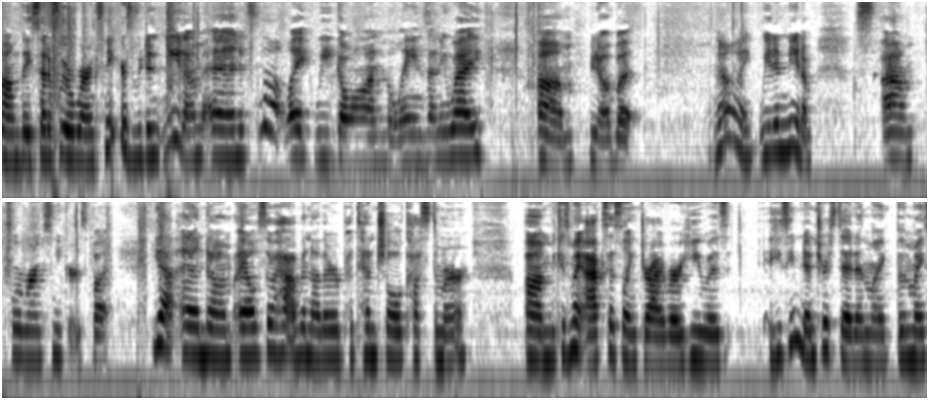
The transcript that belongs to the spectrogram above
Um, they said if we were wearing sneakers, we didn't need them, and it's not like we go on the lanes anyway. Um, you know, but no, like we didn't need them um, if we're wearing sneakers. But yeah, and um, I also have another potential customer um, because my Access Link driver, he was he seemed interested in like the my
